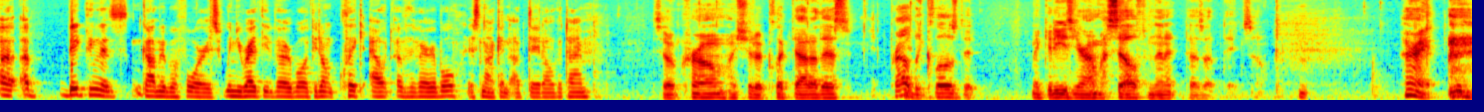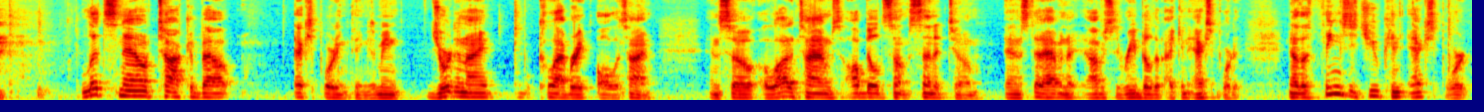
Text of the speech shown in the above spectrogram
A big thing that's got me before is when you write the variable, if you don't click out of the variable, it's not going to update all the time. So Chrome, I should have clicked out of this. Probably closed it, make it easier on myself, and then it does update. So, all right, let's now talk about exporting things. I mean, Jordan and I collaborate all the time. And so a lot of times I'll build something, send it to him. and instead of having to obviously rebuild it, I can export it. Now the things that you can export,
